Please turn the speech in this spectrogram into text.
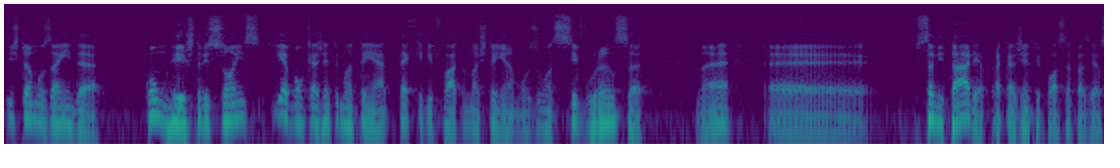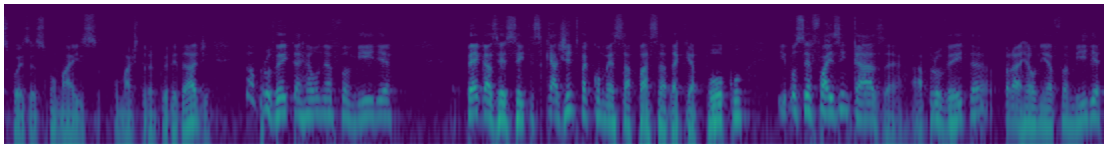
estamos ainda com restrições e é bom que a gente mantenha até que de fato nós tenhamos uma segurança né, é, sanitária para que a gente possa fazer as coisas com mais, com mais tranquilidade. Então aproveita, reúne a família pega as receitas que a gente vai começar a passar daqui a pouco e você faz em casa. Aproveita para reunir a família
